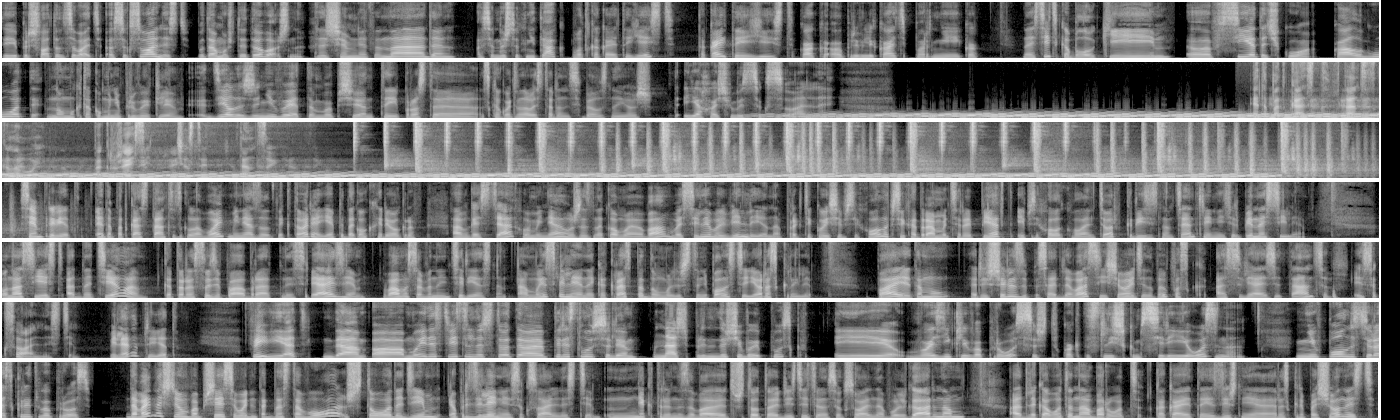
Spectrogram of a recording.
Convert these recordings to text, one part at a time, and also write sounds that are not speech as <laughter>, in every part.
ты пришла танцевать, а сексуальность, потому что это важно. Зачем мне это надо? А со мной что-то не так? Вот какая-то есть, такая-то и есть. Как а, привлекать парней, как Носить каблуки. э, в сеточку, колготы. Но мы к такому не привыкли. Э, Дело же не в этом вообще. Ты просто с какой-то новой стороны себя узнаешь. Я хочу быть сексуальной. Это подкаст «В танце с головой». Погружайся, чувствуй, танцуй. Всем привет! Это подкаст «Танцы с головой». Меня зовут Виктория, я педагог-хореограф. А в гостях у меня уже знакомая вам Васильева Велена, практикующий психолог, психодраматерапевт и психолог-волонтер в кризисном центре «Не терпи насилия». У нас есть одна тема, которая, судя по обратной связи, вам особенно интересна. А мы с Веленой как раз подумали, что не полностью ее раскрыли. Поэтому решили записать для вас еще один выпуск о связи танцев и сексуальности. Велена, привет! Привет! Да, а, мы действительно что-то переслушали наш предыдущий выпуск, и возникли вопросы, что как-то слишком серьезно. Не полностью раскрыт вопрос. Давай начнем вообще сегодня тогда с того, что дадим определение сексуальности. Некоторые называют что-то действительно сексуально вульгарным, а для кого-то наоборот, какая-то излишняя раскрепощенность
